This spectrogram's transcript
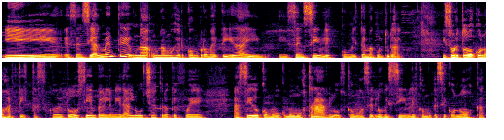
Y esencialmente una, una mujer comprometida y, sensible con el tema cultural. Y sobre todo con los artistas. Sobre todo siempre en mi gran lucha creo que fue, ha sido como, como mostrarlos, como hacerlos visibles, como que se conozcan.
